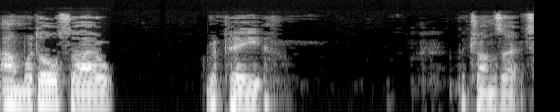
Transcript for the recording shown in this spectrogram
And would also repeat the transect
